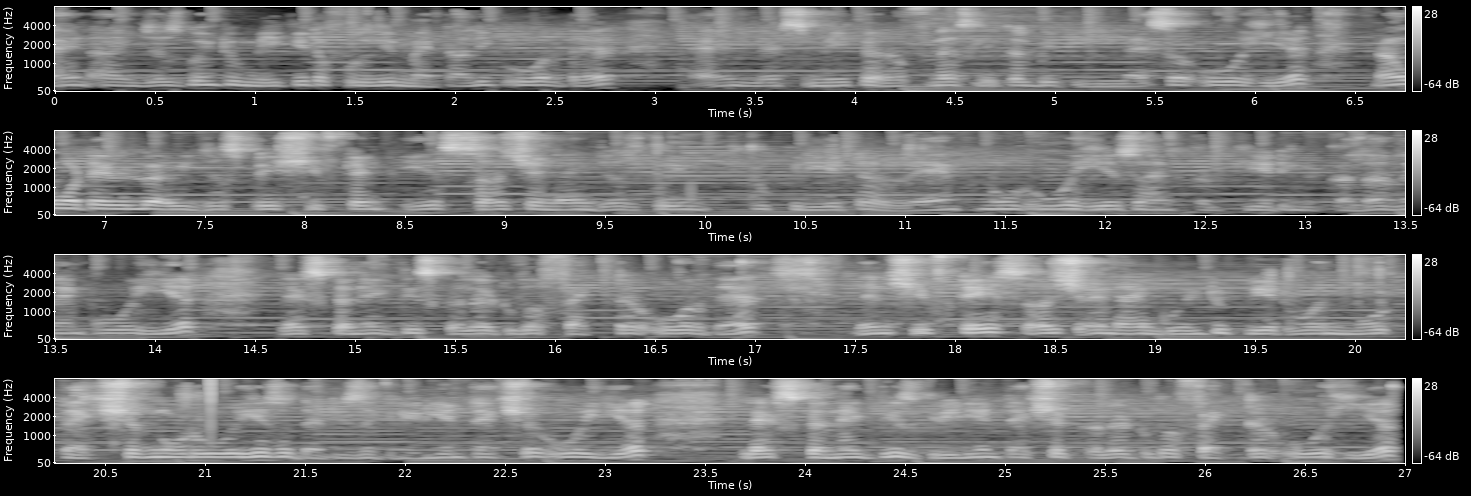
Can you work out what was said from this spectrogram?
and I'm just going to make it a fully metallic over there. And let's make a roughness little bit lesser over here. Now what I will do I will just press shift and A search and I'm just going to create a ramp node over here. So I'm creating a color ramp over here. Let's connect this color to the factor over there. Then shift A search and I'm going to create one more texture node over here. So that is a gradient texture over here. Let's connect this gradient texture color to the factor over here.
